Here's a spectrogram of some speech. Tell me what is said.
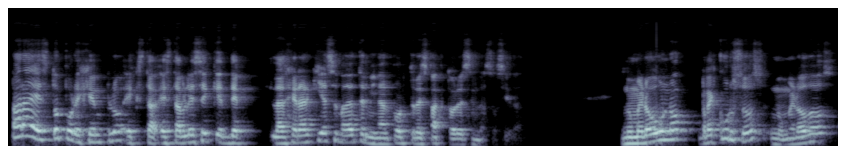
Para esto, por ejemplo, establece que la jerarquía se va a determinar por tres factores en la sociedad. Número uno, recursos. Número dos,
